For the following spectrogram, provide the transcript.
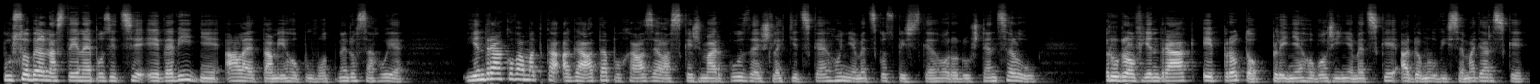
Působil na stejné pozici i ve Vídni, ale tam jeho původ nedosahuje. Jindrákova matka Agáta pocházela z Kežmarku ze šlechtického německo-spišského rodu Štencelů. Rudolf Jindrák i proto plyně hovoří německy a domluví se maďarsky.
